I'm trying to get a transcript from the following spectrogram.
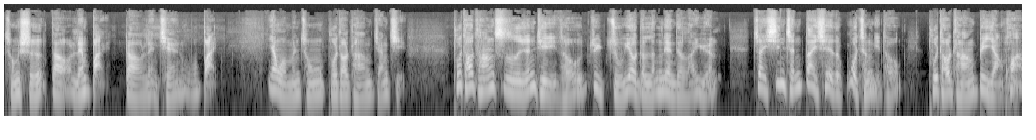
从十到两百到两千五百。让我们从葡萄糖讲起。葡萄糖是人体里头最主要的能量的来源。在新陈代谢的过程里头，葡萄糖被氧化，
